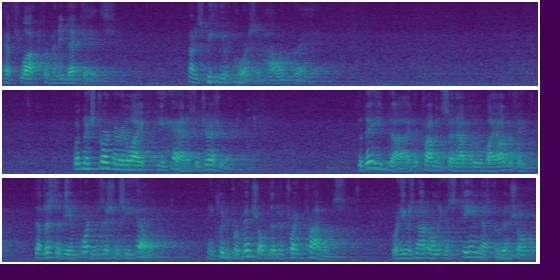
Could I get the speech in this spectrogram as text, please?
have flocked for many decades. I'm speaking, of course, of Howard Gray. What an extraordinary life he had as a Jesuit. The day he died, the province set out a little biography that listed the important positions he held, including provincial of the Detroit province, where he was not only esteemed as provincial,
